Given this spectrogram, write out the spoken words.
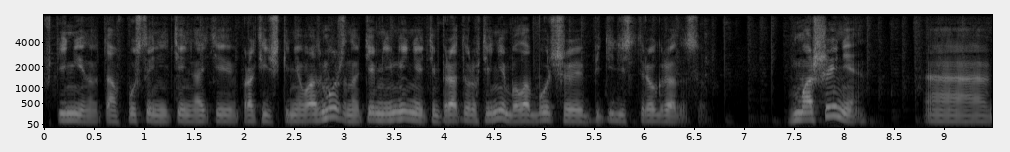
в тени, ну там в пустыне тень найти практически невозможно, но тем не менее температура в тени была больше 53 градусов. В машине э,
